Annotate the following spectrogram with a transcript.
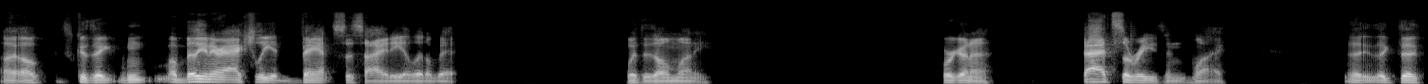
Uh, oh, because they a billionaire actually advanced society a little bit with his own money. We're gonna. That's the reason why. Like the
